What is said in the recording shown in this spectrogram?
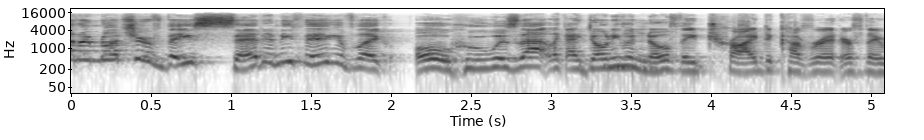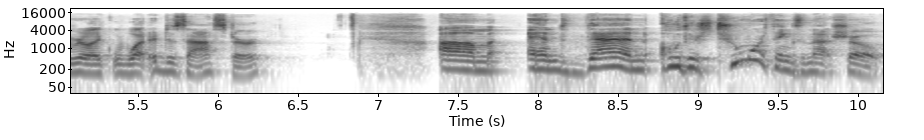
And I'm not sure if they said anything of like, oh, who was that? Like, I don't even Mhm. know if they tried to cover it or if they were like, what a disaster. Um, and then, oh, there's two more things in that show.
